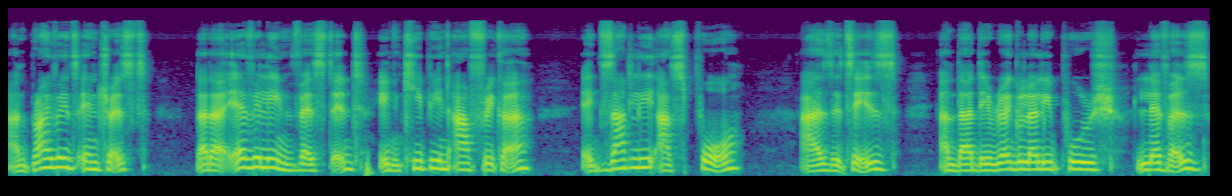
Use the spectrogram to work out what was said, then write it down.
and private interests that are heavily invested in keeping Africa exactly as poor as it is, and that they regularly push levers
